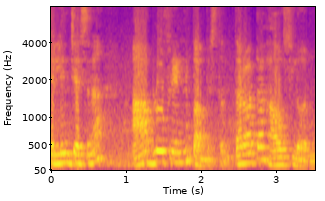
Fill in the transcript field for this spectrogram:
చెల్లించేసిన ఆ బ్లూ ప్రింట్ని పంపిస్తుంది. తర్వాత హౌస్ లోన్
